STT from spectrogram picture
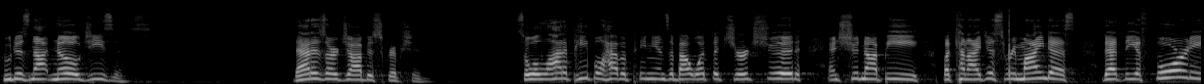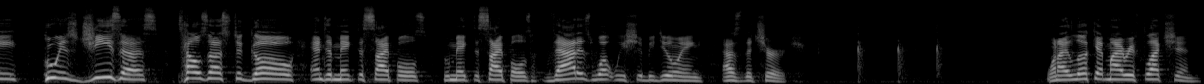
who does not know Jesus. That is our job description. So, a lot of people have opinions about what the church should and should not be. But can I just remind us that the authority who is Jesus, tells us to go and to make disciples who make disciples. That is what we should be doing as the church. When I look at my reflection,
